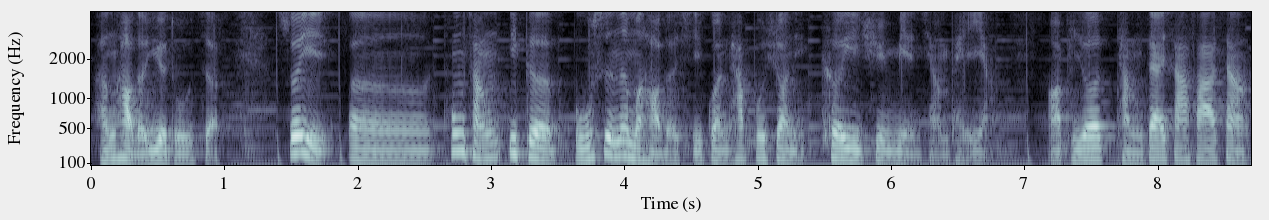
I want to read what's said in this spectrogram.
很好的阅读者。所以，呃，通常一个不是那么好的习惯，他不需要你刻意去勉强培养啊。比如说躺在沙发上。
